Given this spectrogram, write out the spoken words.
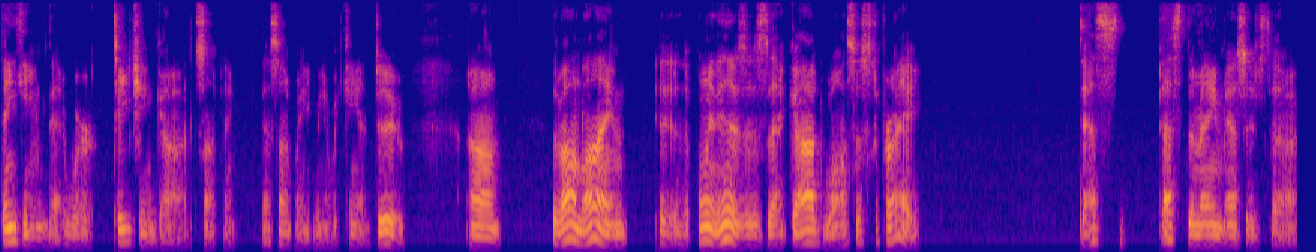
thinking that we're teaching God something. That's something you know, we can't do. Um, the bottom line, uh, the point is, is that God wants us to pray. That's that's the main message that I,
